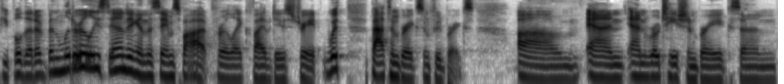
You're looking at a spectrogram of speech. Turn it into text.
people that have been literally standing in the same spot for like five days straight with bathroom breaks and food breaks um, and and rotation breaks and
